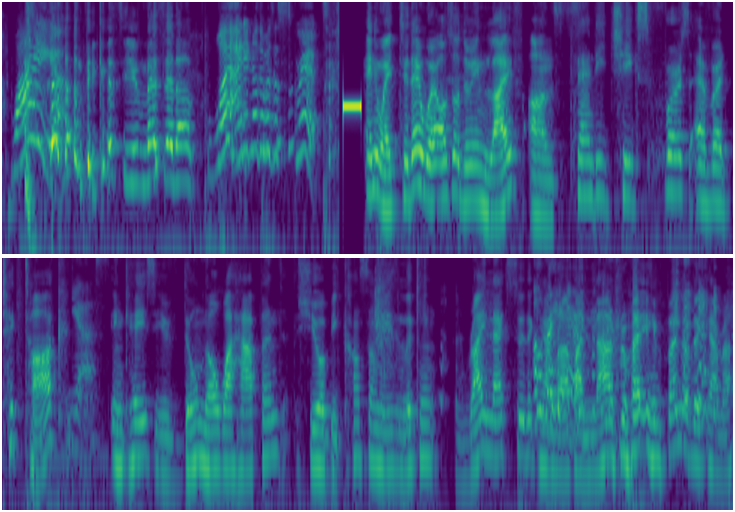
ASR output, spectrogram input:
Why? because you mess it up. what? I didn't know there was a script. Anyway, today we're also doing live on Sandy Cheek's first ever TikTok. Yes. In case you don't know what happened, she'll be constantly looking right next to the Over camera, here. but not right in front of the camera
